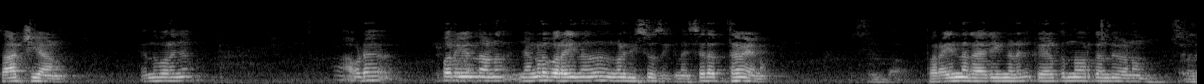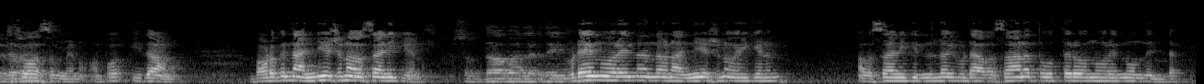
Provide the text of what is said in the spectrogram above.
സാക്ഷിയാണ്. എന്ന് പറഞ്ഞ അവിടെ പറയുന്നതാണ് ഞങ്ങൾ പറയുന്നത് നിങ്ങൾ വിശ്വസിക്കണം. ശ്രദ്ധ വേണം. പറയുന്ന കാര്യങ്ങളിൽ കേൾക്കുന്നവർക്ക് എന്ത് വേണം? വിശ്വാസം വേണം. അപ്പൊ ഇതാണ്. അപ്പൊ അവിടെ പിന്നെ അന്വേഷണം അവസാനിക്കുകയാണ്. ഇവിടെ എന്ന് പറയുന്നത് എന്താണ്? അന്വേഷണം ഒരിക്കലും അവസാനിക്കുന്നില്ല. ഇവിടെ അവസാനത്തെ ഉത്തരവ് എന്ന് പറയുന്ന ഒന്നില്ല.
